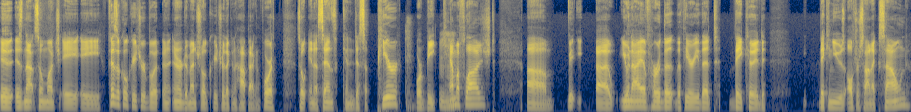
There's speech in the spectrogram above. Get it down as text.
is, is not so much a, a physical creature but an interdimensional creature that can hop back and forth. So in a sense can disappear or be Mhm. camouflaged. Um uh you and I have heard the the theory that they could they can use ultrasonic sound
